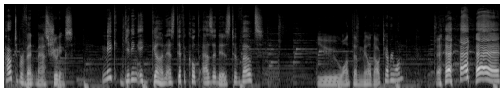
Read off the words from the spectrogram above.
How to prevent mass shootings. Make getting a gun as difficult as it is to vote. You want them mailed out to everyone? yeah,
